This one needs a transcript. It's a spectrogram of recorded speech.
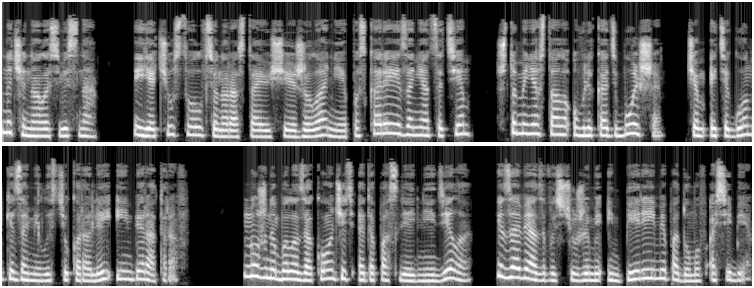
начиналась весна, и я чувствовал все нарастающее желание поскорее заняться тем, что меня стало увлекать больше, чем эти гонки за милостью королей и императоров. Нужно было закончить это последнее дело и завязывать с чужими империями, подумав о себе.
